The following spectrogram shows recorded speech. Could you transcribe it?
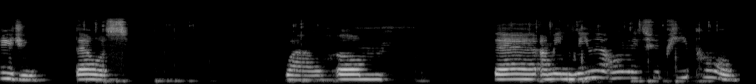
GG. That was wow. Um, there. I mean, we were only two people,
